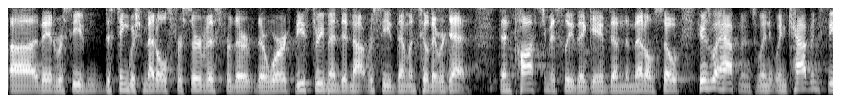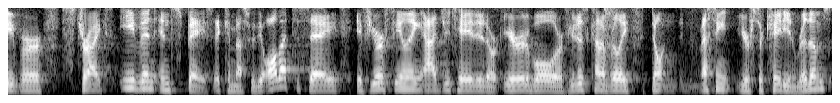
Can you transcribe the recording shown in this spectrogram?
uh, they had received distinguished medals for service for their, their work, these three men did not receive them until they were dead. Then posthumously, they gave them the medals. So here's what happens when, when cabin fever strikes, even in space, it can mess with you. All that to say, if you're feeling agitated or irritable, or if you're just kind of really don't messing your circadian rhythms,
